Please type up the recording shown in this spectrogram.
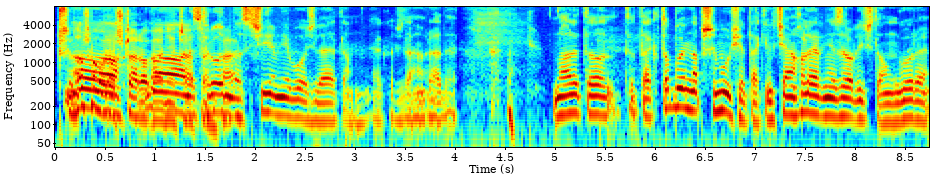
przynoszą rozczarowanie no, ale czasem, trudno, tak? z cichem nie było źle tam, jakoś dałem radę. No ale to, to tak, to byłem na przymusie takim. Chciałem cholernie zrobić tą górę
